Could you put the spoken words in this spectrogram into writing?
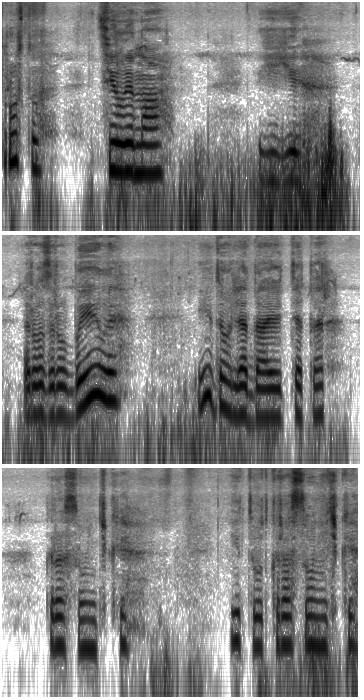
просто цілина. Її розробили і доглядають тепер красунечки. І тут красунечки.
